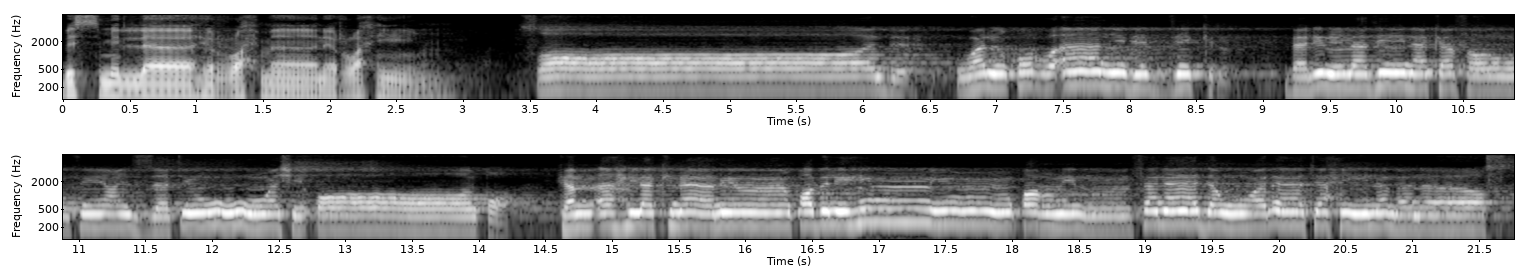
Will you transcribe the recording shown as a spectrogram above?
بسم الله الرحمن الرحيم. صاد والقرآن ذي الذكر بل الذين كفروا في عزة وشقاق. كم أهلكنا من قبلهم من قرن فنادوا ولا تحين مناص.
